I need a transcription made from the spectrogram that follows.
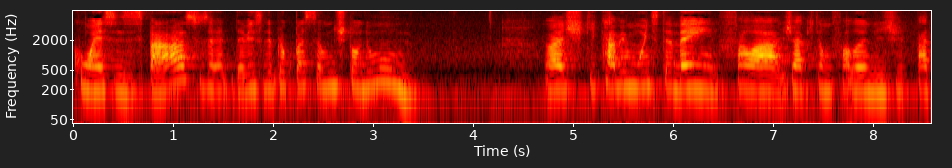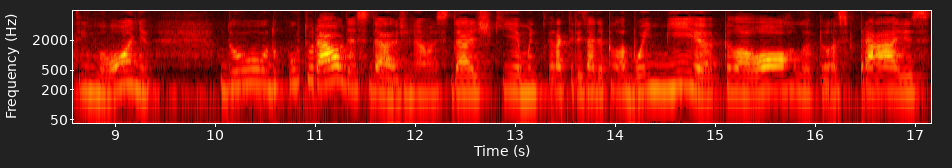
com esses espaços é, deve ser da preocupação de todo mundo. Eu acho que cabe muito também falar, já que estamos falando de patrimônio, do, do cultural da cidade, né? Uma cidade que é muito caracterizada pela boemia, pela orla, pelas praias,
